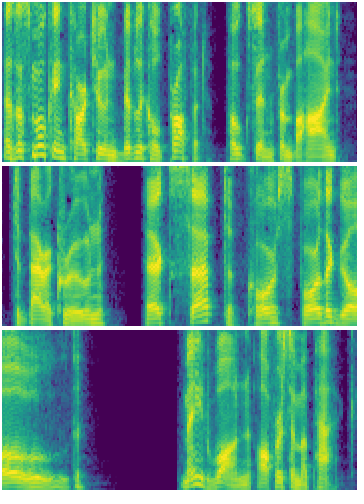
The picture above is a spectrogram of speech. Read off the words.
As a smoking cartoon biblical prophet pokes in from behind to barrack-roon, except, of course, for the gold. Maid 1 offers him a pack.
